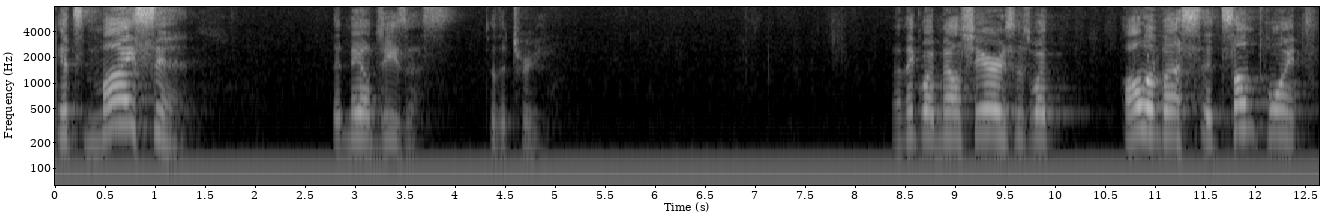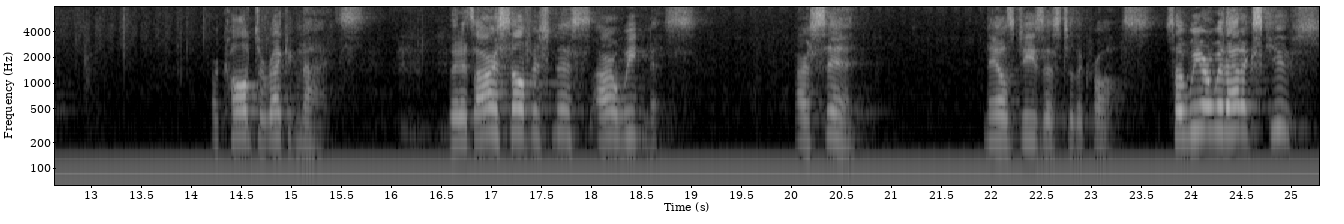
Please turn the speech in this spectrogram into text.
it's my sin that nailed Jesus to the tree. I think what Mel shares is what all of us at some point are called to recognize that it's our selfishness, our weakness, our sin nails Jesus to the cross. So we are without excuse.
